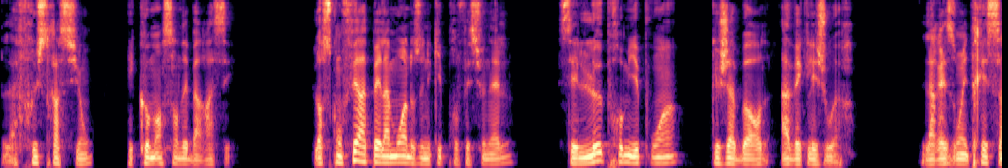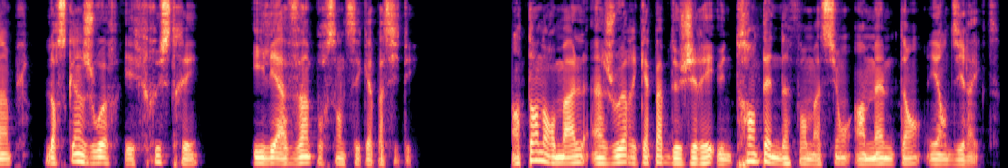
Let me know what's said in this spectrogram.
la frustration et comment s'en débarrasser. Lorsqu'on fait appel à moi dans une équipe professionnelle, c'est le premier point que j'aborde avec les joueurs. La raison est très simple. Lorsqu'un joueur est frustré, il est à 20% de ses capacités. En temps normal, un joueur est capable de gérer une trentaine d'informations en même temps et en direct.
